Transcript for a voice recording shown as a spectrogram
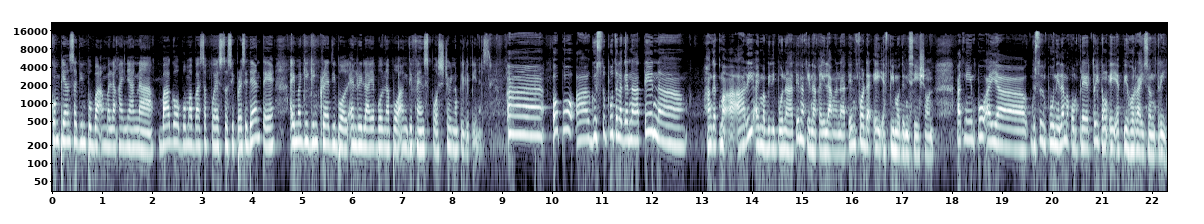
Kumpiyansa din po ba ang Malacanang na bago bumaba sa pwesto si Presidente ay magiging credible and reliable na po ang defense posture ng Pilipinas? Ah, opo, ah, gusto po talaga natin na hanggat maaari ay mabili po natin ang kinakailangan natin for the AFP modernization. At ngayon po ay ah, gusto po nila makompleto itong AFP Horizon 3.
